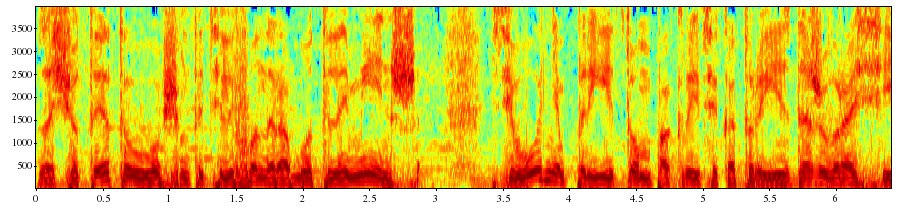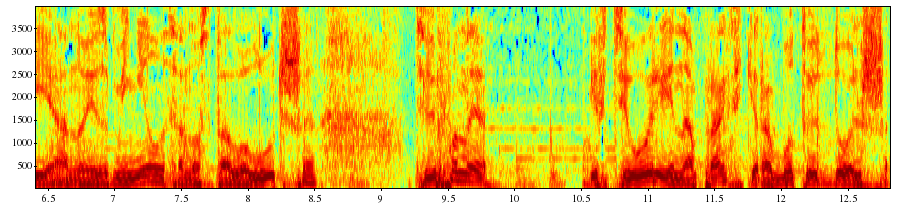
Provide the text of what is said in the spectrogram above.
за счет этого, в общем-то, телефоны работали меньше. Сегодня при том покрытии, которое есть даже в России, оно изменилось, оно стало лучше. Телефоны и в теории, и на практике работают дольше.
